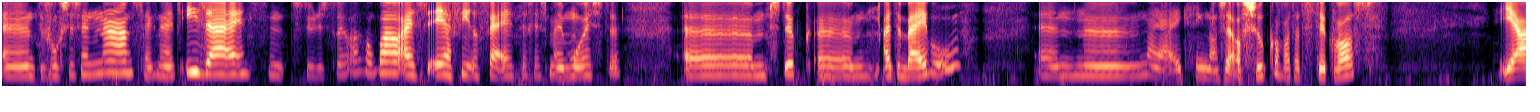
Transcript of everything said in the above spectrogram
En toen vroeg ze zijn naam. Zei ik, nou, het Isai. En toen stuurde ze terug. Oh, wauw, Isaiah 54 is mijn mooiste um, stuk um, uit de Bijbel. En uh, nou ja, ik ging dan zelf zoeken wat dat stuk was. Ja,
